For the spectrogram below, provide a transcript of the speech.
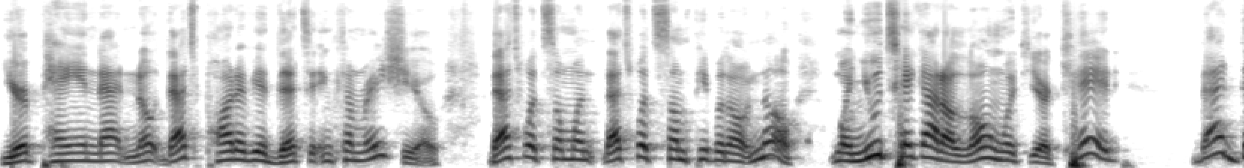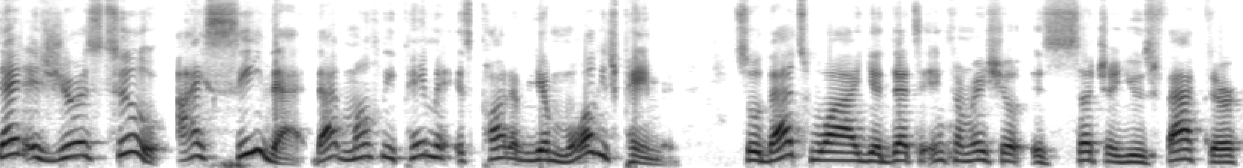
you're paying that note. That's part of your debt to income ratio. That's what someone that's what some people don't know. When you take out a loan with your kid, that debt is yours too. I see that. That monthly payment is part of your mortgage payment. So that's why your debt to income ratio is such a huge factor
